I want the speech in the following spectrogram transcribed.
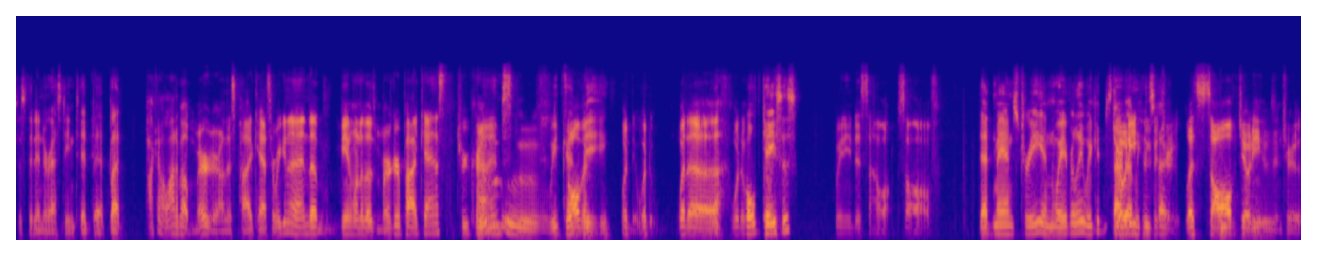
just an interesting tidbit. But talking a lot about murder on this podcast. Are we going to end up being one of those murder podcasts, true crimes? Ooh, we could Solving, be. What, what, what, uh, what, cold what, cases? We need to solve. solve. Dead Man's Tree in Waverly. We could start. Jody, a, who's start. in truth. Let's solve Jody, Huisentruit.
